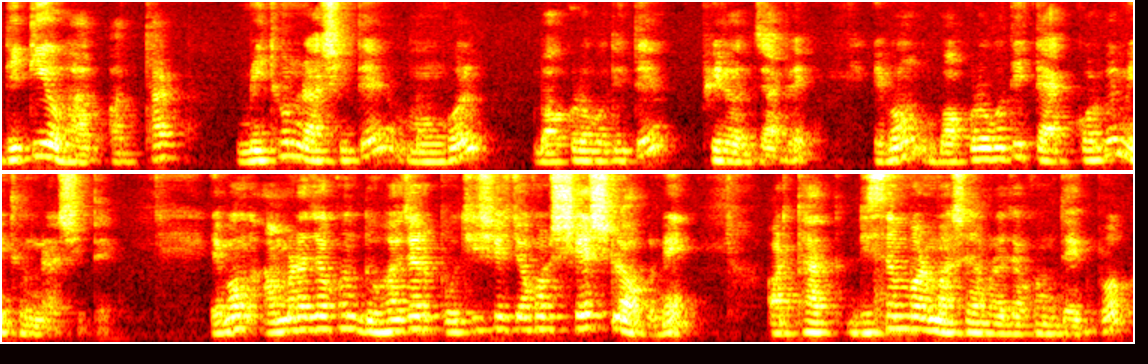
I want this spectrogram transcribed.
দ্বিতীয় ভাব অর্থাৎ মিথুন রাশিতে মঙ্গল বক্রগতিতে ফেরত যাবে এবং বক্রগতি ত্যাগ করবে মিথুন রাশিতে। এবং আমরা যখন দু হাজার পঁচিশের যখন শেষ লগ্নে, অর্থাৎ ডিসেম্বর মাসে আমরা যখন দেখব,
